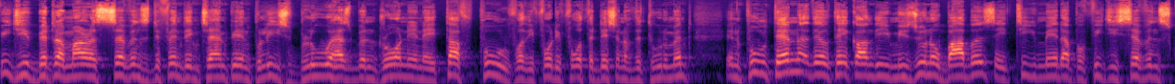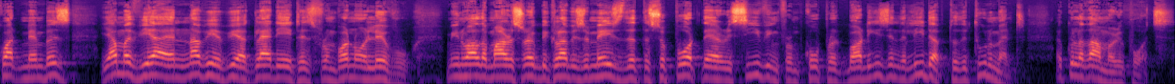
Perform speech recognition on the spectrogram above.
Fiji Bitter Marist Sevens defending champion Police Blue has been drawn in a tough pool for the 44th edition of the tournament. In Pool 10, they'll take on the Mizuno Barbers, a team made up of Fiji Sevens squad members, Yamadhya and Naviavia Gladiators from Vanua Levu. Meanwhile, the Marist Rugby Club is amazed at the support they are receiving from corporate bodies in the lead-up to the tournament. Akuladama reports.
